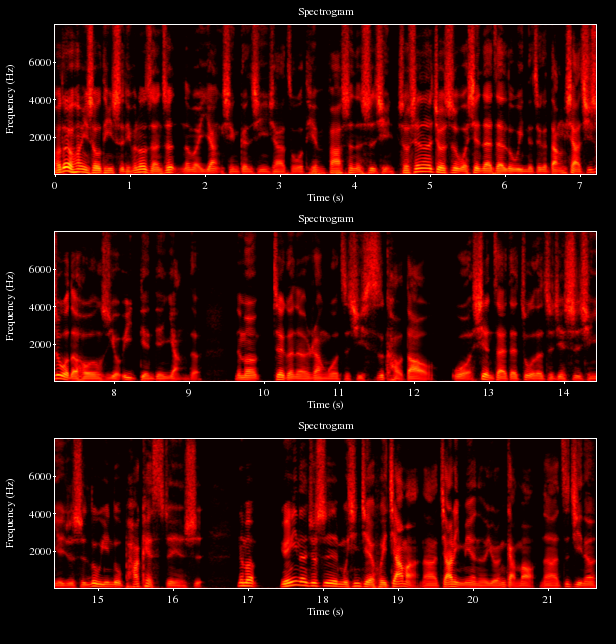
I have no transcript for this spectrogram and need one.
好的，欢迎收听史蒂芬的指南针。那么，一样先更新一下昨天发生的事情。首先呢，就是我现在在录音的这个当下，其实我的喉咙是有一点点痒的。那么，这个呢，让我仔细思考到我现在在做的这件事情，也就是录音录 podcast 这件事。那么，原因呢，就是母亲节回家嘛，那家里面呢有人感冒，那自己呢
